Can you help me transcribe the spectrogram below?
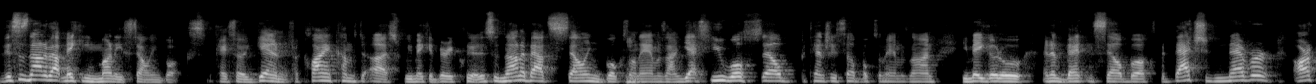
this is not about making money selling books. Okay. So again, if a client comes to us, we make it very clear. This is not about selling books on hmm. Amazon. Yes, you will sell, potentially sell books on Amazon. You may go to an event and sell books, but that should never, our,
